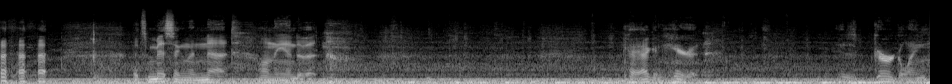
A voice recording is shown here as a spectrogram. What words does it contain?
it's missing the nut on the end of it. Okay, I can hear it. It is gurgling.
